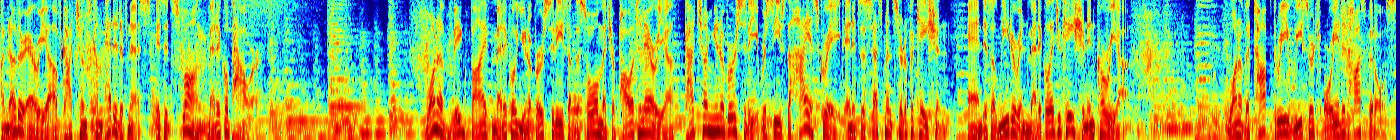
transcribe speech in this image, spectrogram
Another area of Gachon's competitiveness is its strong medical power. One of Big Five medical universities of the Seoul metropolitan area, Gachon University receives the highest grade in its assessment certification and is a leader in medical education in Korea. One of the top three research-oriented hospitals,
